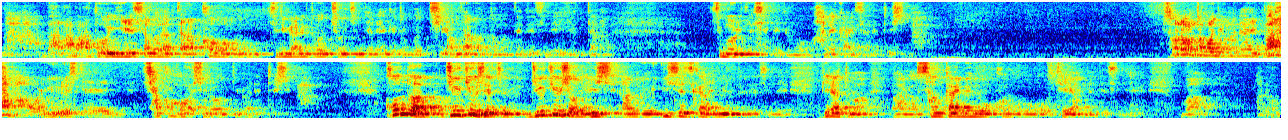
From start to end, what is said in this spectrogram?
まあバラバとイエス様だったらこう釣り鐘と提灯じゃないけど違うだろうと思ってですね言ったらつもりでしたけども跳ね返されてしまう。その男ではないバラバを許して釈放しろって言われてしまう。今度は19節19章の 1, あの一節から見るとですねピラトはあの3回目のこの提案でですね、まあ、あの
